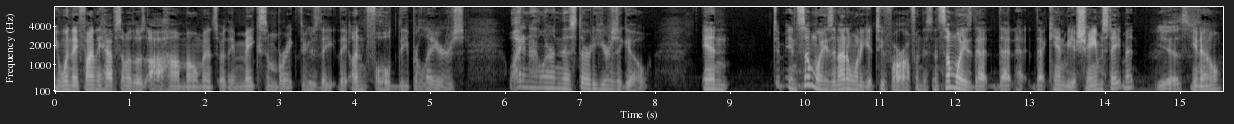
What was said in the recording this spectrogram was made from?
When they finally have some of those aha moments or they make some breakthroughs, they they unfold deeper layers. Why didn't I learn this 30 years ago? And to, in some ways, and I don't want to get too far off on this. In some ways, that that that can be a shame statement, yes, you know,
